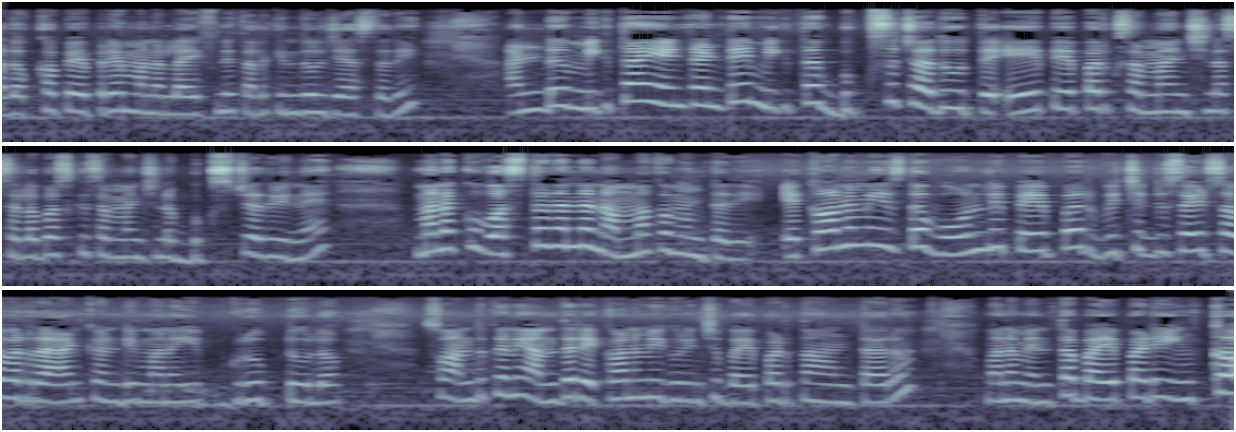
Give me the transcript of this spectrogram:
అదొక్క పేపరే మన లైఫ్ని తలకిందులు చేస్తుంది. అండ్ మిగతా ఏంటంటే మిగతా బుక్స్ చదివితే ఏ పేపర్కి సంబంధించిన సిలబస్కి సంబంధించిన బుక్స్ చదివినే మనకు వస్తుందన్న నమ్మకం ఉంటుంది. Economy is the only paper which decides our rank అండి మన ఈ గ్రూప్ టూలో సో అందుకని అందరు ఎకానమీ గురించి భయపడుతూ ఉంటారు. మనం ఎంత భయపడి ఇంకా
